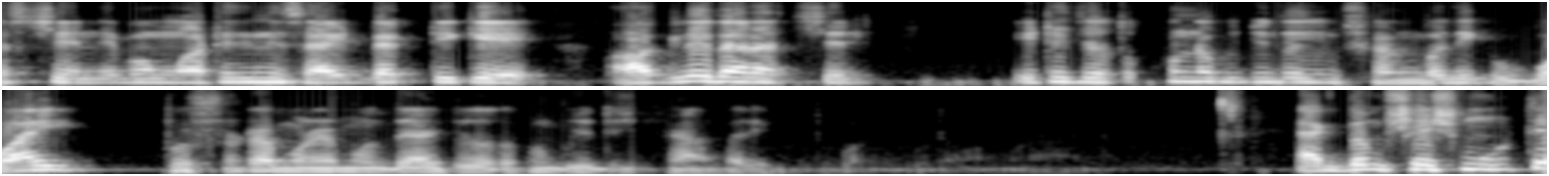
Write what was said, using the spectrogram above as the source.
আসছেন এবং মাঠে তিনি সাইড ব্যাগটিকে আগলে বেড়াচ্ছেন এটা যতক্ষণ না পর্যন্ত একজন সাংবাদিক ওয়াই প্রশ্নটা মনের মধ্যে আসবে, ততক্ষণ পর্যন্ত সাংবাদিক। একদম শেষ মুহূর্তে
